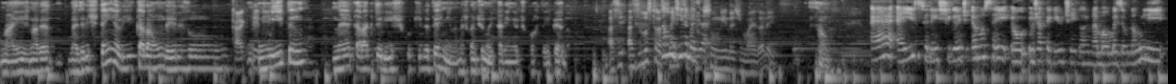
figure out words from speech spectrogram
Mas, na verdade, mas eles têm ali, cada um deles, o, um item né? característico que determina. Mas continue, Karine, eu te cortei, perdão. As, as ilustrações não, mentira, jogo é... são lindas demais, olha isso. São. É, é isso, ele é instigante. Eu não sei, eu, eu já peguei o Changeling na mão, mas eu não li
